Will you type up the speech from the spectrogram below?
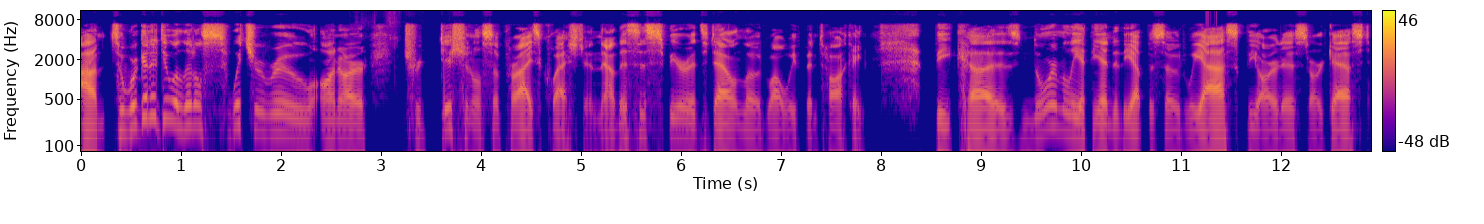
um, so we're going to do a little switcheroo on our traditional surprise question. Now, this is Spirit's download while we've been talking because normally at the end of the episode, we ask the artist, our guest,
